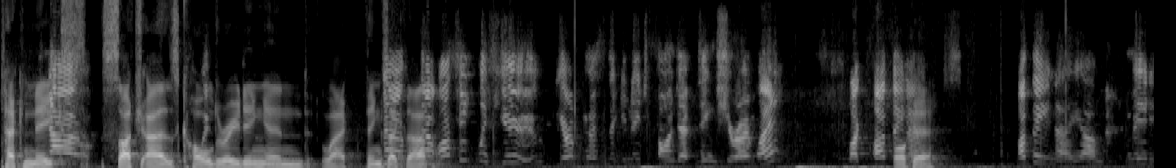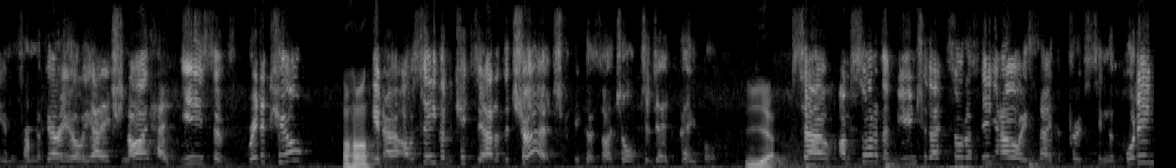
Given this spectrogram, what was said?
techniques No. such as cold reading and like things no, like that? No, I think with you, you're a person that you need to find out things your own way. Like I've been Okay. a, I've been a um, medium from a very early age, and I had years of ridicule. Uh huh. You know, I was even kicked out of the church because I talked to dead people. Yeah. So I'm sort of immune to that sort of thing, and I always say the proof's in the pudding.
